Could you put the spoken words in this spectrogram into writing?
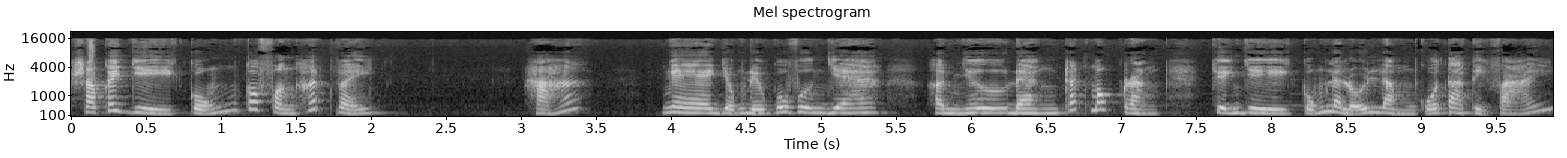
Sao cái gì cũng có phần hết vậy? Hả? Nghe giọng điệu của vương gia hình như đang trách móc rằng chuyện gì cũng là lỗi lầm của ta thì phải.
